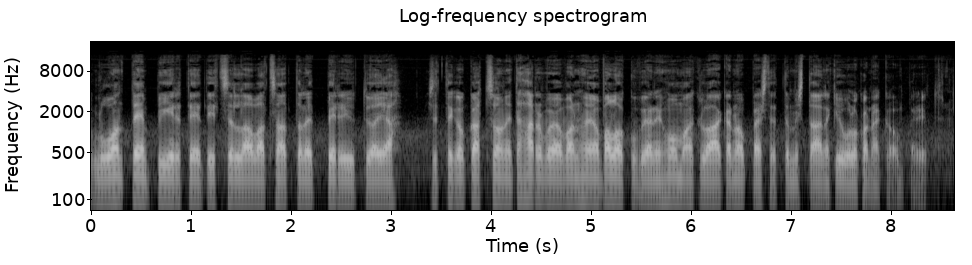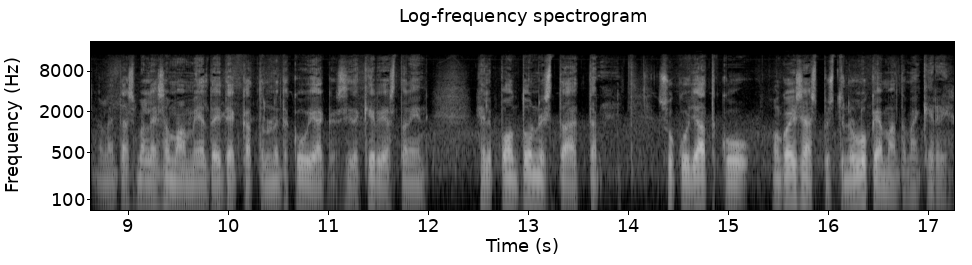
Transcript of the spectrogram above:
luonteen piirteet itsellä ovat saattaneet periytyä ja sitten kun katsoo niitä harvoja vanhoja valokuvia, niin huomaa kyllä aika nopeasti, että mistä ainakin ulkonäkö on periytynyt. Olen täsmälleen samaa mieltä. Itse katsonut niitä kuvia siitä kirjasta, niin helppo on tunnistaa, että suku jatkuu. Onko isäs pystynyt lukemaan tämän kirjan?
